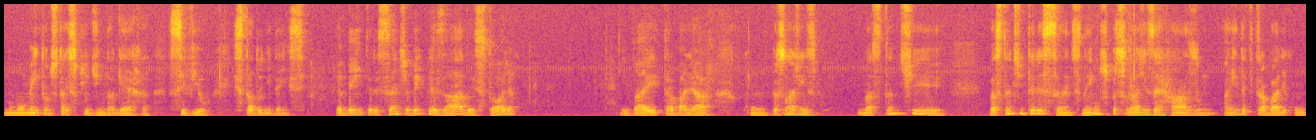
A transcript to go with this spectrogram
no momento onde está explodindo a guerra civil estadunidense. É bem interessante, é bem pesada a história e vai trabalhar com personagens bastante bastante interessantes. Nenhum dos personagens é raso, ainda que trabalhe com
